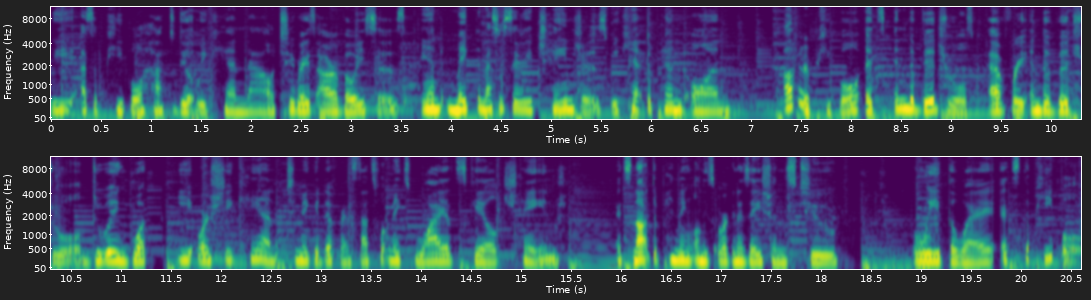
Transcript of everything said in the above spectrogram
we as a people have to do what we can now to raise our voices and make the necessary changes. We can't depend on other people, it's individuals, every individual doing what he or she can to make a difference. That's what makes wide scale change. It's not depending on these organizations to lead the way. It's the people.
